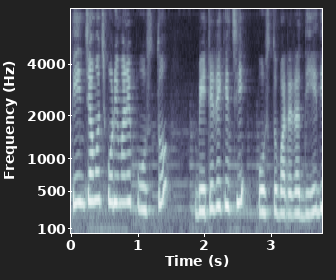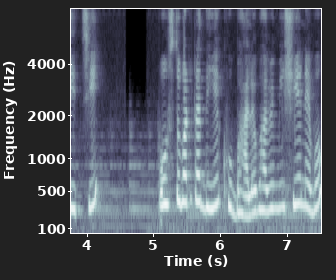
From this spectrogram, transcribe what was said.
তিন চামচ পরিমাণে পোস্ত, বেটে রেখেছি, পোস্ত বাটাটা দিয়ে দিচ্ছি। পোস্ত বাটাটা দিয়ে খুব ভালোভাবে মিশিয়ে নেব।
